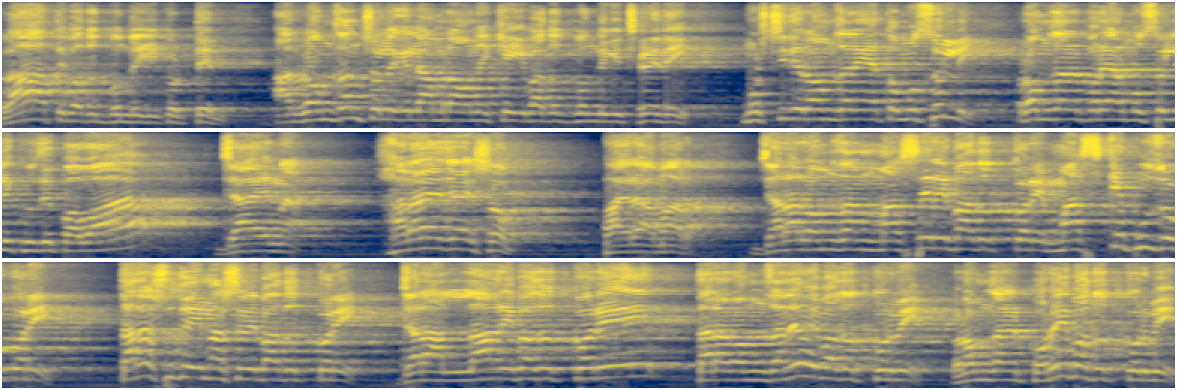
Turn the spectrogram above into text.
রাত ইবাদত বন্দিগি করতেন। আর রমজান চলে গেলে আমরা অনেকে ইবাদত বন্দিগি ছেড়ে দেই। মসজিদে রমজানে এত মুসল্লি, রমজানের পরে আর মুসল্লি খুঁজে পাওয়া যায় না। হারায় যায় সব। ভাইরা আমার, যারা রমজান মাসের ইবাদত করে, মাসকে পুজো করে, তারা শুধু এই মাসের ইবাদত করে। যারা আল্লাহর ইবাদত করে, তারা রমজানেও ইবাদত করবে। রমজানের পরে ইবাদত করবে।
